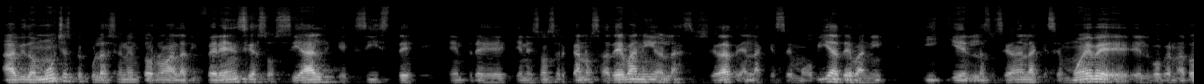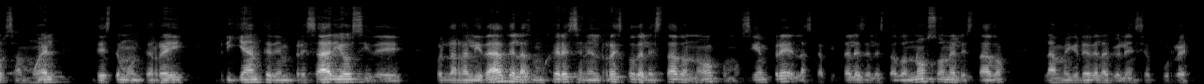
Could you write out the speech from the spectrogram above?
Ha habido mucha especulación en torno a la diferencia social que existe entre quienes son cercanos a Devani, la sociedad en la que se movía Devani y quien, la sociedad en la que se mueve eh, el gobernador Samuel de este Monterrey brillante de empresarios y de pues la realidad de las mujeres en el resto del estado, ¿no? Como siempre, las capitales del estado no son el estado, la mayoría de la violencia ocurre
